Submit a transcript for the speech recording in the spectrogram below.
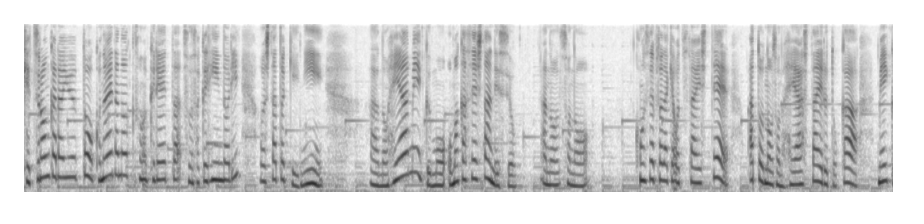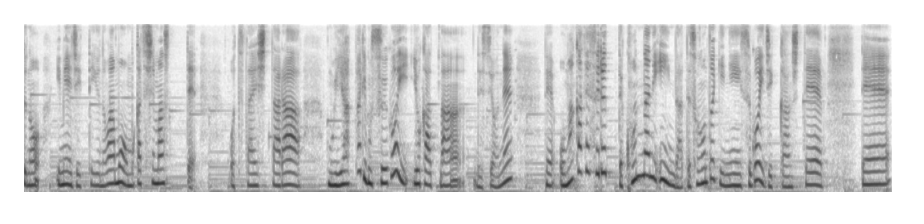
結論から言うとこの間のそのクリエイターその作品撮りをした時にあのヘアメイクもお任せしたんですよ。あのそのコンセプトだけお伝えして後のそのヘアスタイルとかメイクのイメージっていうのはもうお任せしますってお伝えしたらもうやっぱりもうすごい良かったんですよね。でお任せするってこんなにいいんだってその時にすごい実感してで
